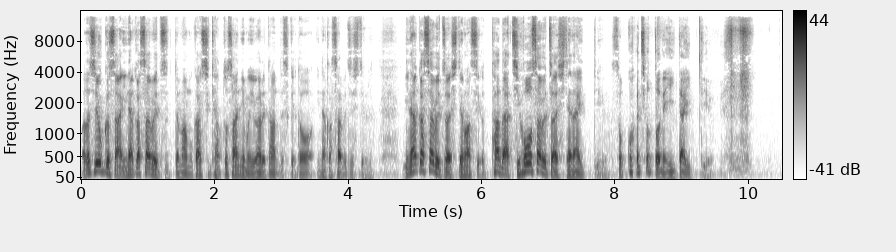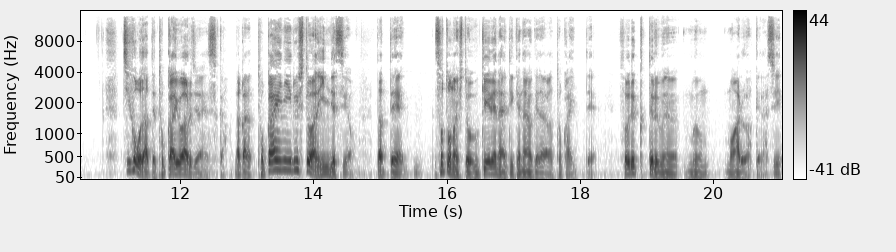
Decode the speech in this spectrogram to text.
私よくさ、田舎差別ってまあ昔キャットさんにも言われたんですけど、田舎差別してる。田舎差別はしてますよ。ただ地方差別はしてないっていう。そこはちょっとね、言いたいっていう。地方だって都会はあるじゃないですか。だから都会にいる人はいいんですよ。だって、外の人を受け入れないといけないわけだから、都会って。それで食ってる部分もあるわけだし、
